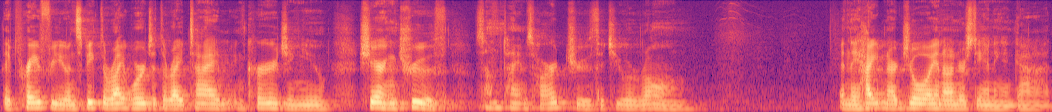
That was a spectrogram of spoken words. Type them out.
They pray for you and speak the right words at the right time, encouraging you, sharing truth, sometimes hard truth that you were wrong. And they heighten our joy and understanding in God.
